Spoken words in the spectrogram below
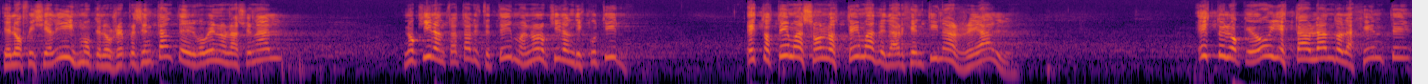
que el oficialismo, que los representantes del Gobierno Nacional no quieran tratar este tema, no lo quieran discutir. Estos temas son los temas de la Argentina real. Esto es lo que hoy está hablando la gente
